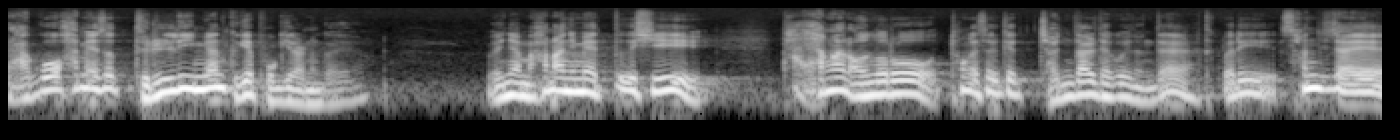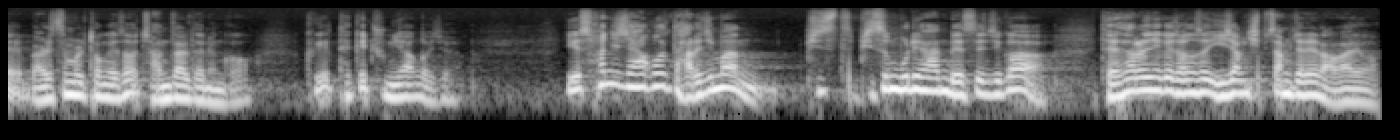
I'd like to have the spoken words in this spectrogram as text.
라고 하면서 들리면 그게 복이라는 거예요. 왜냐하면 하나님의 뜻이 다양한 언어로 통해서 이렇게 전달되고 있는데 특별히 선지자의 말씀을 통해서 전달되는 거 그게 되게 중요한 거죠. 이게 선지자하고는 다르지만 비슷, 비스무리한 메시지가 대사로니가 전서 2장 13절에 나와요.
